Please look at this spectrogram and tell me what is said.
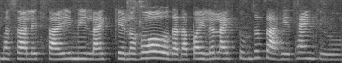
मसाले ताई मी लाईक केलं. हो दादा पहिलं लाईक तुमचंच आहे. थँक्यू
